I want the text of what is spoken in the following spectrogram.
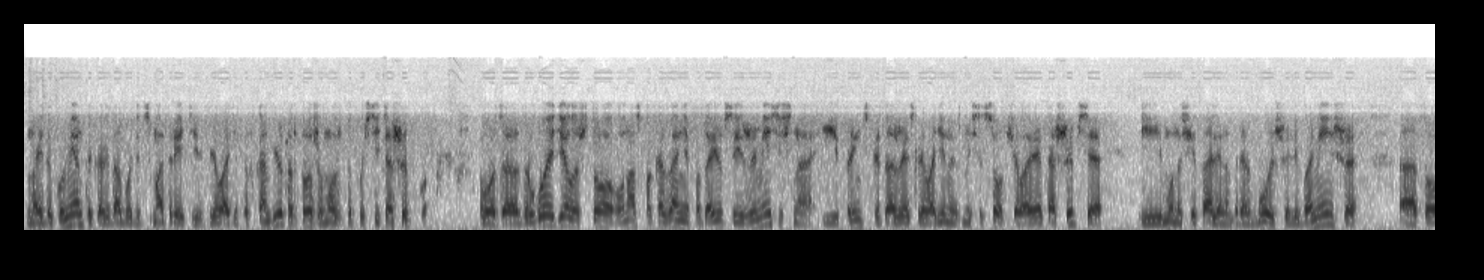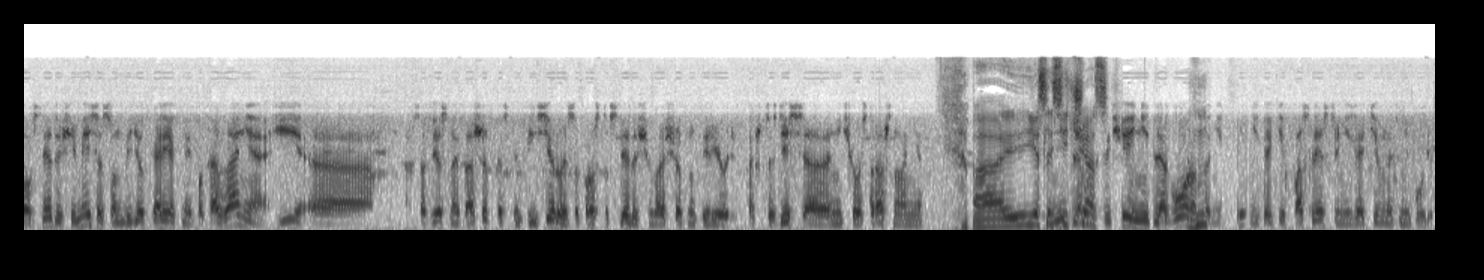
мои документы, когда будет смотреть и вбивать это в компьютер, тоже может допустить ошибку. Вот. А другое дело, что у нас показания подаются ежемесячно, и, в принципе, даже если в один из месяцев человек ошибся, и ему насчитали, например, больше либо меньше, э, то в следующий месяц он ведет корректные показания и э, соответственно, эта ошибка скомпенсируется просто в следующем расчетном периоде. Так что здесь а, ничего страшного нет. А если ни сейчас... для москвичей, ни для города, угу. ни, никаких последствий негативных не будет.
